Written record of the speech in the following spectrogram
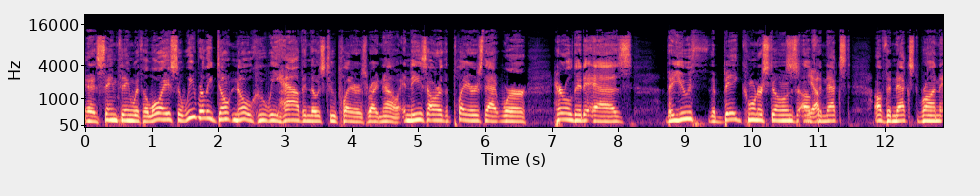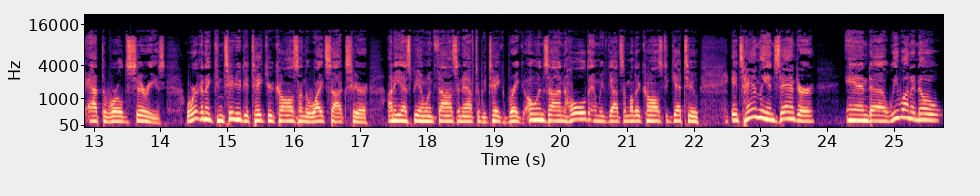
Uh, same thing with Eloy. So we really don't know who we have in those two players right now, and these are the players that were heralded as the youth, the big cornerstones of yep. the next of the next run at the World Series. We're going to continue to take your calls on the White Sox here on ESPN 1000 after we take a break. Owen's on hold, and we've got some other calls to get to. It's Hanley and Xander, and uh, we want to know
